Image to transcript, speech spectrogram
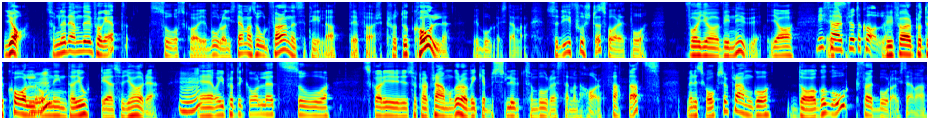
Ja, som du nämnde i fråga ett så ska ju bolagsstämmans ordförande se till att det förs protokoll vid bolagsstämman. Så det är ju första svaret på vad gör vi nu? Ja, Vi för S- protokoll. vi för protokoll. Mm. Om ni inte har gjort det så gör det. Mm. Eh, och i protokollet så ska det ju såklart framgå då vilka beslut som bolagsstämman har fattats. Men det ska också framgå dag och ort för ett bolagsstämman.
